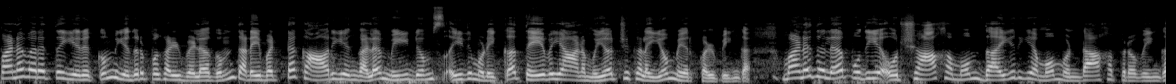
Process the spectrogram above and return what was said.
பணவரத்து இருக்கும். எதிர்ப்புகள் விலகும். தடைபட்ட காரியங்களை மீண்டும் செய்து முடிக்க தேவையான முயற்சிகளையும் மேற்கொள்வீங்க. மனதில் புதிய உற்சாகமும் தைரியமும் உண்டாக பெறுவீங்க.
